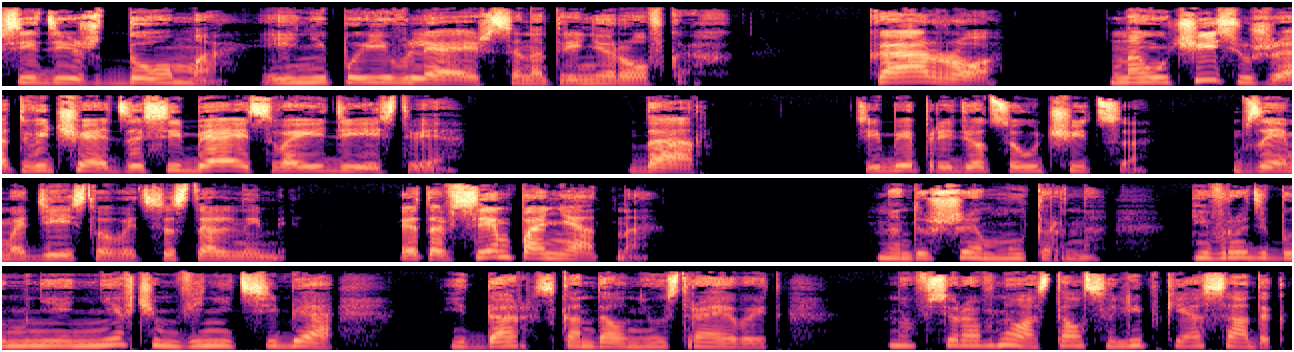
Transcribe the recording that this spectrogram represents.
Сидишь дома и не появляешься на тренировках. Каро, научись уже отвечать за себя и свои действия. Дар, тебе придется учиться взаимодействовать с остальными. Это всем понятно? На душе муторно. И вроде бы мне не в чем винить себя. И дар скандал не устраивает. Но все равно остался липкий осадок.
